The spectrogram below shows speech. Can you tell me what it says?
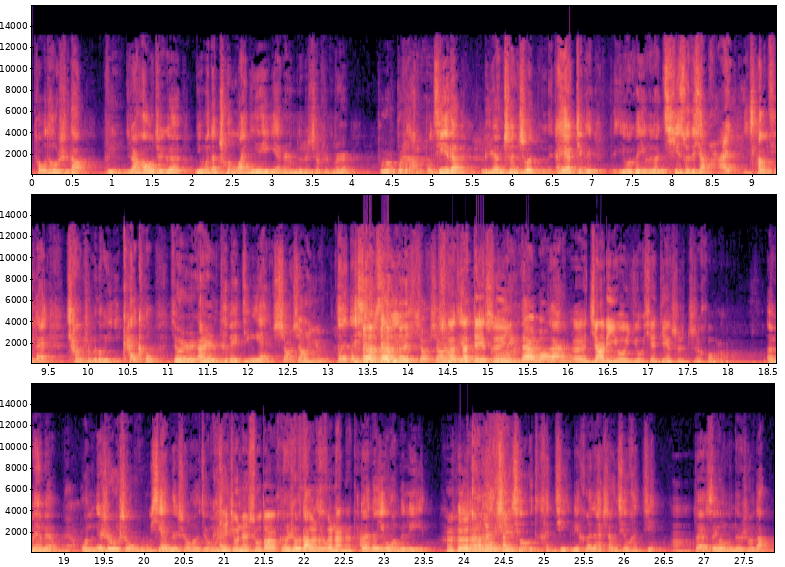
头头是道。然后这个你问他春晚你演的什么东西，是不是不是？不是不知道，不记得。梨园春说：“哎呀，这个有一个一个七岁的小孩一唱起来，唱什么东西一开口就是让人特别惊艳。小香玉，对对，小香玉，小香玉那那得是明代网红。呃，家里有有线电视之后了，呃，没有没有没有我们那时候收无线的时候就无线就能收到能收到河河南的台对等于我们离 离河南商丘很近，离河南商丘很近，啊对，所以我们能收到。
